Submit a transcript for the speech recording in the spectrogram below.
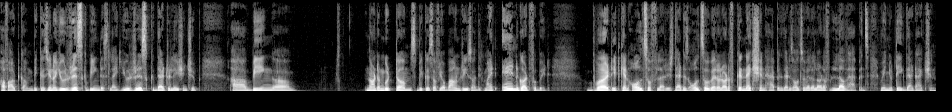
of outcome because you know you risk being disliked, you risk that relationship uh, being uh, not on good terms because of your boundaries, or it might end, God forbid. But it can also flourish. That is also where a lot of connection happens. That is also where a lot of love happens when you take that action.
